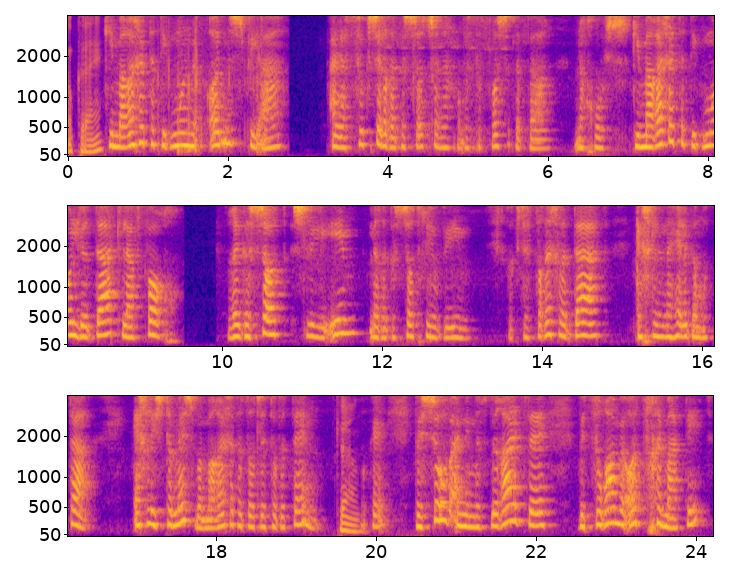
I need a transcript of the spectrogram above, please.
אוקיי, כי מערכת התגמול מאוד משפיעה על הסוג של הרגשות שאנחנו בסופו של דבר נחוש. כי מערכת התגמול יודעת להפוך רגשות שליליים לרגשות חיוביים. רק שצריך לדעת איך לנהל גם אותה, איך להשתמש במערכת הזאת לטובתנו, כן, אוקיי? ושוב, אני מסבירה את זה בצורה מאוד סכמטית.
